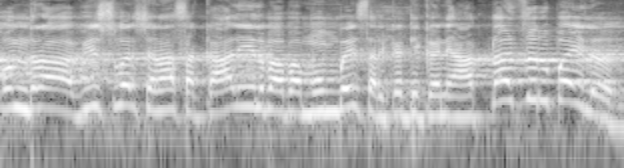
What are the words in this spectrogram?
पंधरा वीस वर्षांना सकाळ काळ येईल बाबा मुंबईसारख्या ठिकाणी आताच जर पाहिलं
